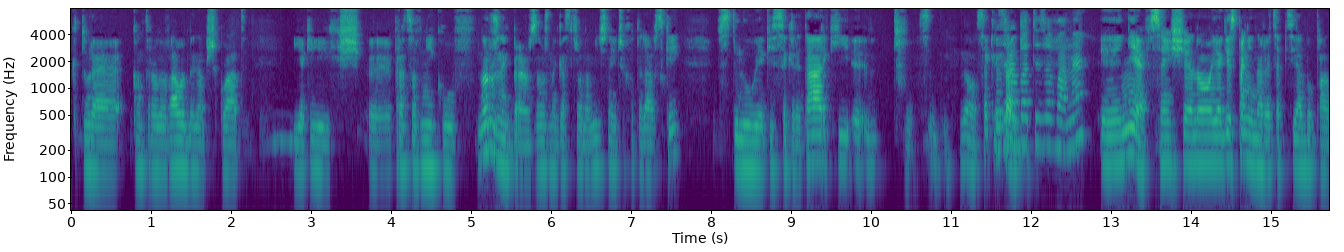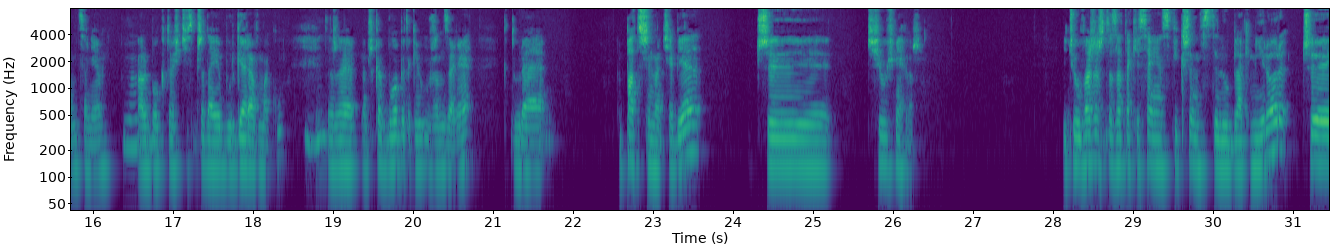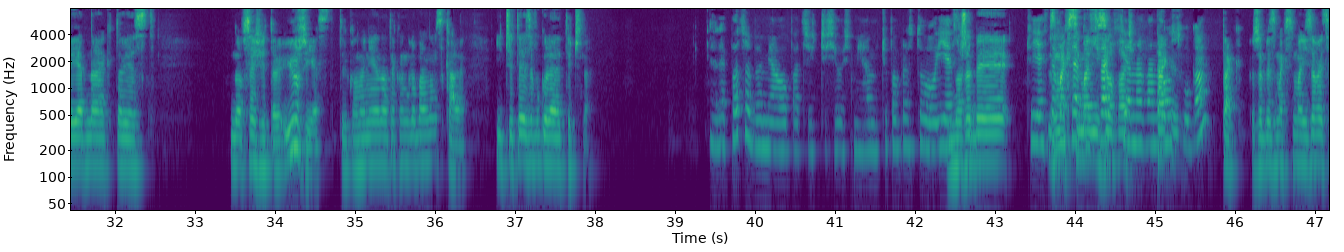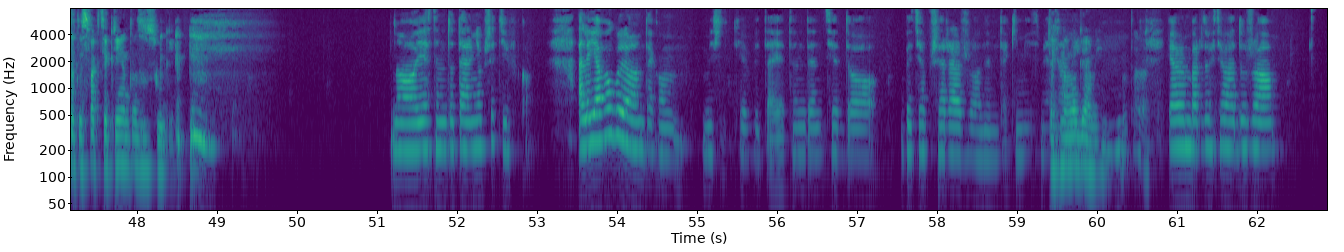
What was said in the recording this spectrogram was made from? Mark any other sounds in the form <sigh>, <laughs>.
które kontrolowałyby na przykład jakichś y, pracowników, no różnych branż, załóżmy gastronomicznej czy hotelarskiej, w stylu jakiejś sekretarki, y, tfu, no sekretarki. Zrobotyzowane? Y, nie, w sensie, no jak jest pani na recepcji albo pan, co nie, No. albo ktoś ci sprzedaje burgera w maku, Mhm. to że na przykład byłoby takie urządzenie, które patrzy na ciebie, czy, czy się uśmiechasz. I czy uważasz to za takie science fiction w stylu Black Mirror, czy jednak to jest, no w sensie to już jest, tylko no nie na taką globalną skalę. I czy to jest w ogóle etyczne? Ale po co by miało patrzeć, czy się uśmiecham? Czy po prostu jest, No żeby, czy jestem zmaksymalizować- tak. usługą? tak, żeby zmaksymalizować satysfakcję klienta z usługi. <clears throat> No, jestem totalnie przeciwko. Ale ja w ogóle mam taką, myślę, wydaje, tendencję do bycia przerażonym takimi zmianami. Technologiami. Mhm. No tak. Ja bym bardzo chciała dużo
